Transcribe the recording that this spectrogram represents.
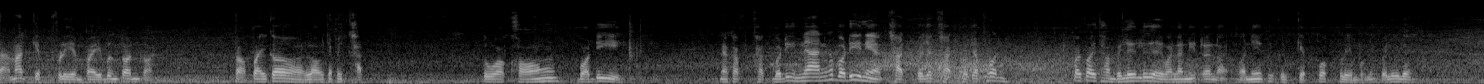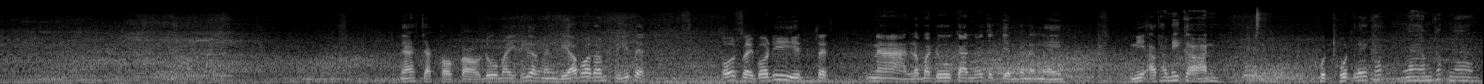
สามารถเก็บเฟรมไปเบื้องต้นก่อน ต่อไปก็เราจะไปขัดตัวของบอดี้นะครับขัดบอดี้นานครับบอดี้เนี่ยขัดก็จะขัดก็จะพ่นค่อยๆทำไปเรื่อยๆวันละนิดละหน่อยวันนี้ก็คือเก็บพวกเฟรมพวกนี้ไปเรื่อยๆ นะจากเก่าๆดูมาอีกเรื่องหนึงเดี๋ยวพอทำสีเสร็จโอ้ใส่บอดี้เสร็จน่าเรามาดูกันว่าจะเก็บขนาดไหน นี่เอาเท่านี้ก่อนพุดๆเลยครับ งามครับงาม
